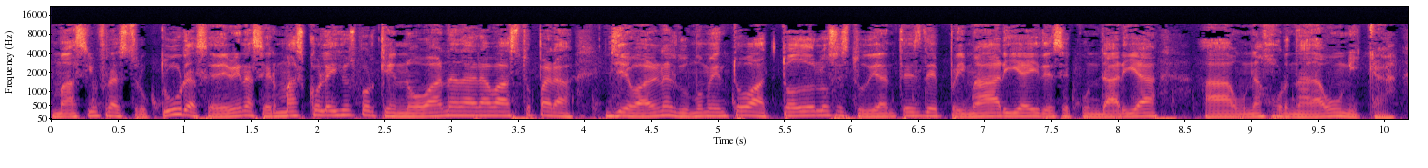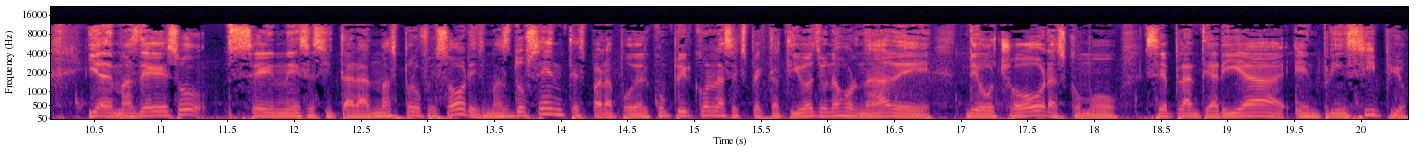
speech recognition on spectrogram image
más infraestructura, se deben hacer más colegios porque no van a dar abasto para llevar en algún momento a todos los estudiantes de primaria y de secundaria a una jornada única. Y además de eso, se necesitarán más profesores, más docentes para poder cumplir con las expectativas de una jornada de, de ocho horas, como se plantearía en principio.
